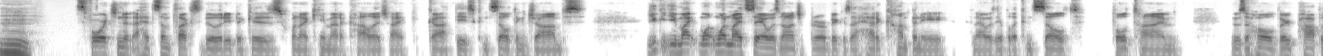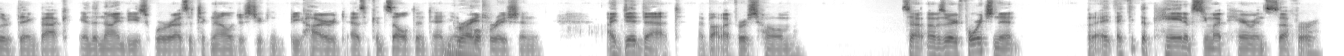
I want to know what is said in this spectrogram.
Mm. It's fortunate I had some flexibility because when I came out of college, I got these consulting jobs. You you might one might say I was an entrepreneur because I had a company and I was able to consult full time it was a whole very popular thing back in the 90s where as a technologist you can be hired as a consultant and you know, right. corporation i did that i bought my first home so i was very fortunate but i, I think the pain of seeing my parents suffer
